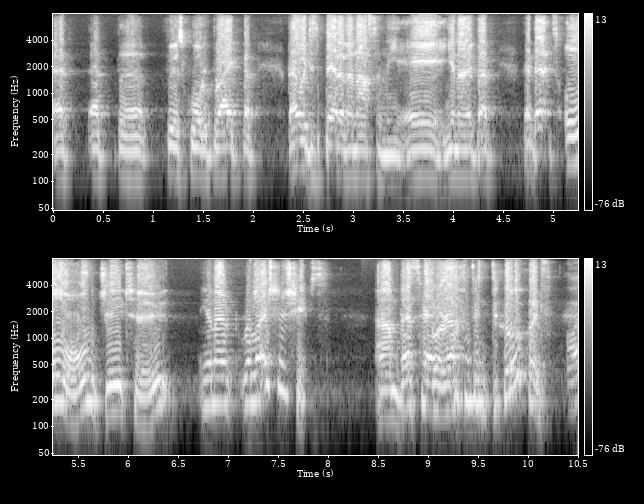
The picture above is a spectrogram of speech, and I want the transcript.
at, at the first quarter break, but they were just better than us in the air, you know. But that's all due to, you know, relationships. um, that's how we're able to do it. I,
